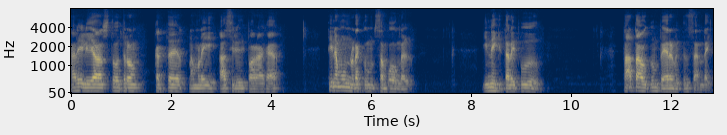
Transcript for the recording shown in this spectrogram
ஹலிலியா ஸ்தோத்திரம். கர்த்தர் நம்மளை ஆசீர்வதிப்பாராக. தினமும் நடக்கும் சம்பவங்கள். இன்னைக்கு தலைப்பு தாத்தாவுக்கும் பேரனுக்கும் சண்டை.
